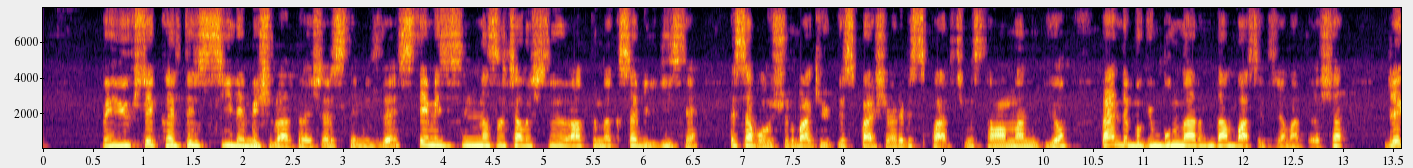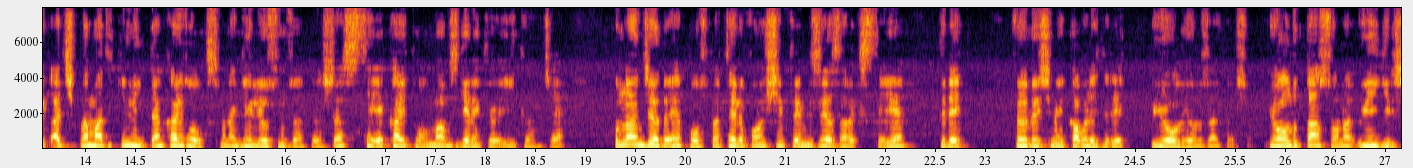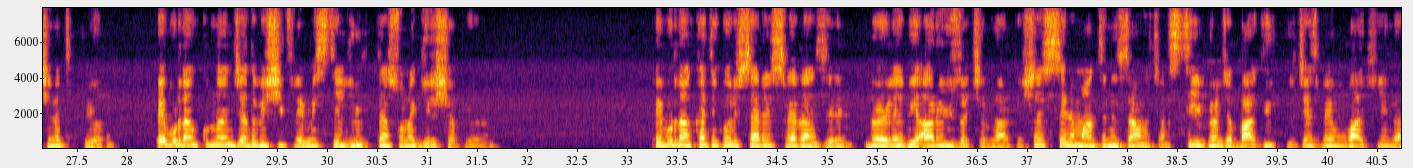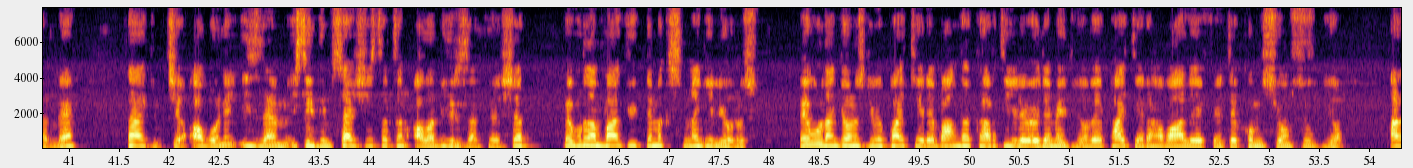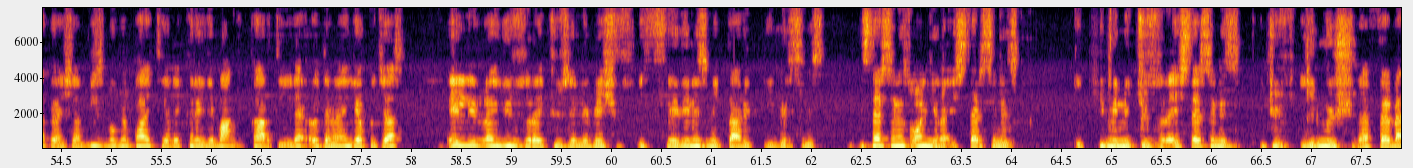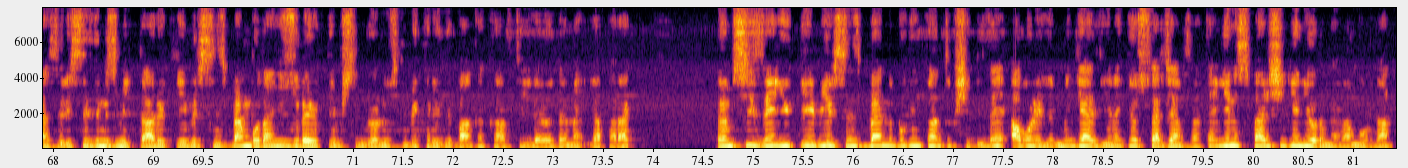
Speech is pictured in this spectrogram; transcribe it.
ve yüksek kalitesiyle meşhur arkadaşlar sitemizde. Sitemizin nasıl çalıştığı hakkında kısa bilgi ise hesap oluştur, baki yükle, sipariş ver bir siparişimiz tamamlandı diyor. Ben de bugün bunlardan bahsedeceğim arkadaşlar. Direkt açıklamadaki linkten kayıt ol kısmına geliyorsunuz arkadaşlar. Siteye kayıt olmamız gerekiyor ilk önce. Kullanıcı adı, e-posta, telefon, şifremizi yazarak siteye direkt sözleşmeyi kabul ederek üye oluyoruz arkadaşlar. Üye olduktan sonra üye girişine tıklıyorum. Ve buradan kullanıcı adı ve şifremi siteye girdikten sonra giriş yapıyorum. Ve buradan kategori servis ve benzeri böyle bir arayüz açıldı arkadaşlar. Sitenin mantığını size anlatacağım. Siteye ilk önce baki yükleyeceğiz ve bu bakiyelerle takipçi, abone, izlenme, istediğimiz her şeyi satın alabiliriz arkadaşlar. Ve buradan baki yükleme kısmına geliyoruz. Ve buradan gördüğünüz gibi PayTR banka kartı ile ödeme diyor ve PayTR havale EFT komisyonsuz diyor. Arkadaşlar biz bugün PayTR kredi banka kartı ile ödeme yapacağız. 50 lira, 100 lira, 250, 500 istediğiniz miktar yükleyebilirsiniz. İsterseniz 10 lira, isterseniz 2300 lira, isterseniz 223 lira ve benzeri istediğiniz miktarı yükleyebilirsiniz. Ben buradan 100 lira yüklemiştim gördüğünüz gibi kredi banka kartı ile ödeme yaparak. Siz de yükleyebilirsiniz. Ben de bugün tanıtı bir şekilde abonelerimin geldiğini göstereceğim zaten. Yeni siparişi geliyorum hemen buradan.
